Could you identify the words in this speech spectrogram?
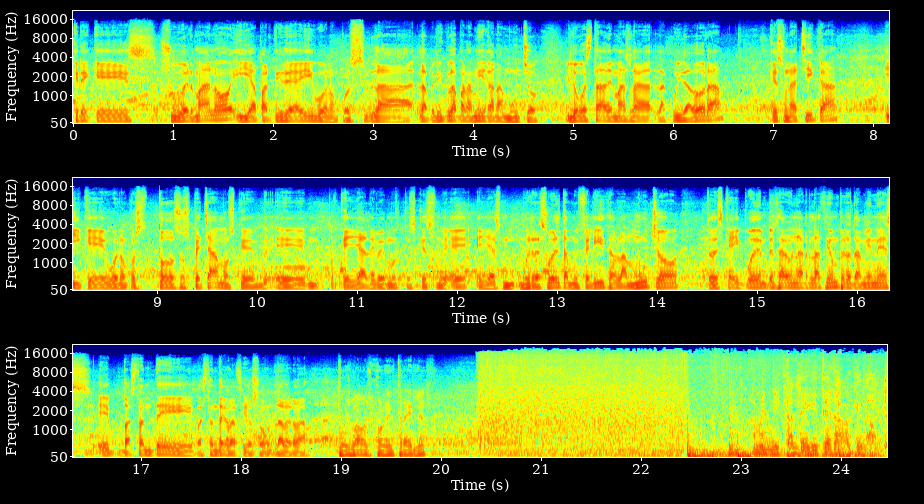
cree que es su hermano y a partir de ahí, bueno, pues la, la película para mí gana mucho. Y luego está además la, la cuidadora, que es una chica y que bueno pues todos sospechamos que eh, porque ya le vemos pues que es, eh, ella es muy resuelta muy feliz habla mucho entonces que ahí puede empezar una relación pero también es eh, bastante bastante gracioso la verdad pues vamos con el tráiler. Hemendik alde egitea erabaki dut.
